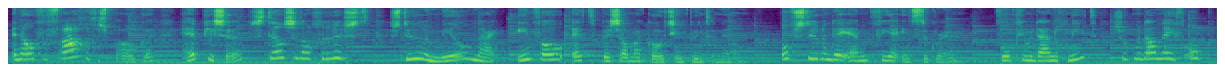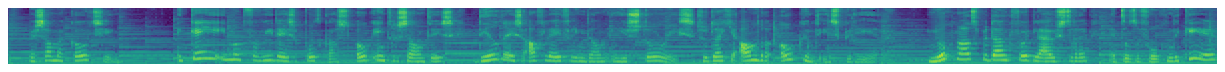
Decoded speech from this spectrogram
En over vragen gesproken, heb je ze? Stel ze dan gerust. Stuur een mail naar info.bersamacoaching.nl of stuur een DM via Instagram. Volg je me daar nog niet? Zoek me dan even op, Bersama Coaching. En ken je iemand voor wie deze podcast ook interessant is? Deel deze aflevering dan in je stories, zodat je anderen ook kunt inspireren. Nogmaals bedankt voor het luisteren en tot de volgende keer.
